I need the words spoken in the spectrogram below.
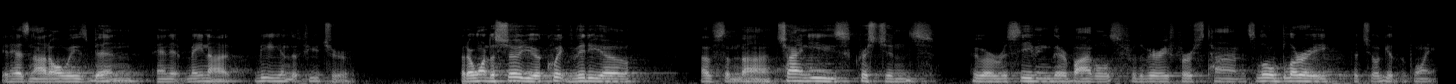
It has not always been, and it may not be in the future. But I want to show you a quick video of some uh, Chinese Christians who are receiving their Bibles for the very first time. It's a little blurry, but you'll get the point.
